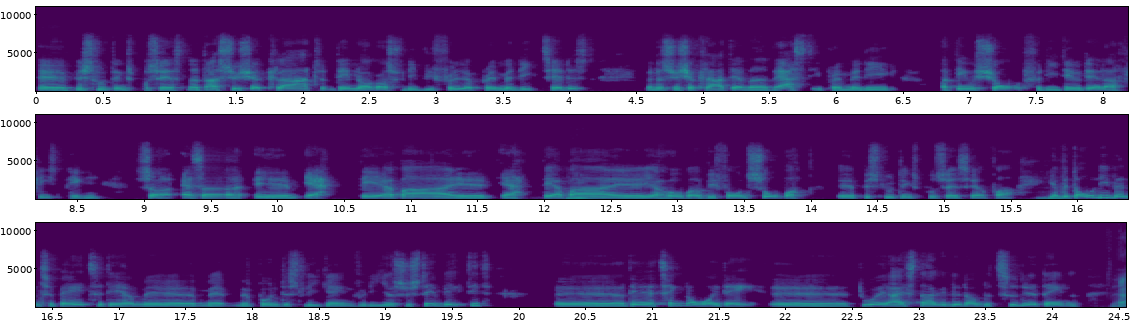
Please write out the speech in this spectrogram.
øh, beslutningsprocessen. Og der synes jeg klart, det er nok også fordi vi følger Premier League tættest, men der synes jeg klart, det har været værst i Premier League, og det er jo sjovt, fordi det er jo der, der er flest penge. Så altså, øh, ja, det er bare, øh, ja, det er bare, øh, jeg håber, at vi får en super øh, beslutningsproces herfra. Mm. Jeg vil dog lige vende tilbage til det her med, med, med Bundesligaen, fordi jeg synes, det er vigtigt, Øh, det har jeg tænkt over i dag. Øh, du og jeg snakkede lidt om det tidligere, Daniel. Ja.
